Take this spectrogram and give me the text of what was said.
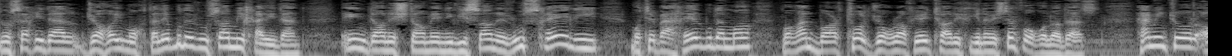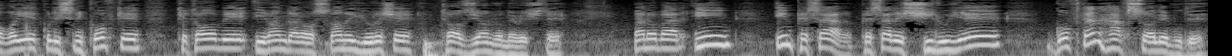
نسخی در جاهای مختلف بوده روسا میخریدن. این دانشنامه نویسان روس خیلی متبهر بودن ما واقعا بارتول جغرافیای تاریخی نوشته فوق است. همینطور آقای کلیسنیکوف که کتاب ایران در آستان یورش تازیان رو نوشته. بنابراین این پسر پسر شیرویه گفتن هفت ساله بوده.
